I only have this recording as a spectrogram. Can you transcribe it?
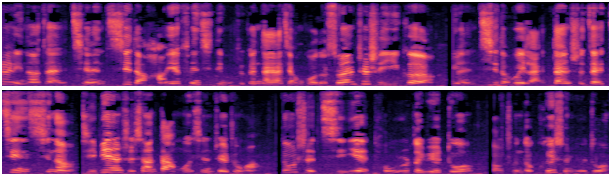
这里呢，在前期的行业分析里，我是跟大家讲过的，虽然这是一个远期的未来，但是在近期呢，即便是像大模型这种啊，都是企业投入的越多，造成的亏损越多。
